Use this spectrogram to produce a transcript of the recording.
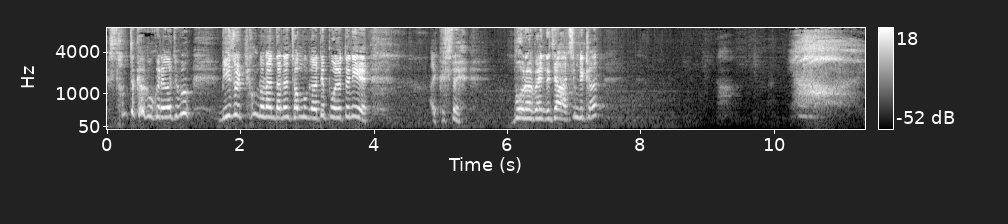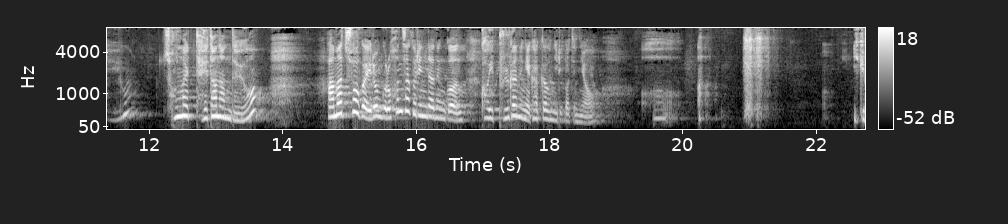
섬뜩하고 그래가지고, 미술 평론한다는 전문가한테 보였더니, 아니, 글쎄, 뭐라고 했는지 아십니까? 이건 정말 대단한데요? 아마추어가 이런 걸 혼자 그린다는 건 거의 불가능에 가까운 일이거든요. 어, 아, 이게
